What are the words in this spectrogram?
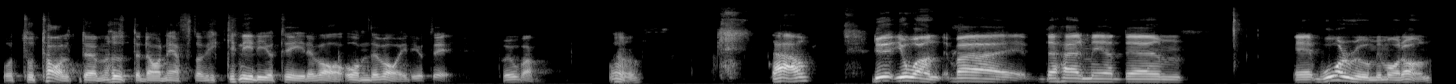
och totalt döma ut det dagen efter vilken idioti det var, om det var idioti. Prova. Ja. ja. Du, Johan, vad, det här med ehm, eh, War Room imorgon.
